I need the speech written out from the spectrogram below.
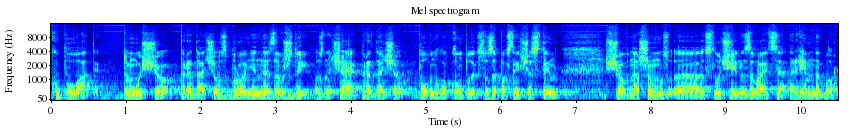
купувати, тому що передача озброєння не завжди означає передача повного комплексу запасних частин, що в нашому е, случаї називається ремнабор.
